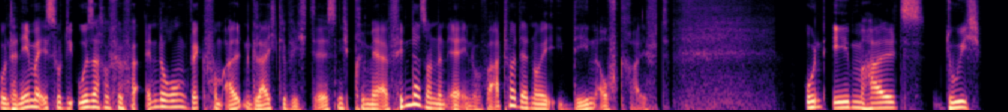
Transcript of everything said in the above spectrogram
Unternehmer ist so die Ursache für Veränderung weg vom alten Gleichgewicht. Er ist nicht primär Erfinder, sondern eher Innovator, der neue Ideen aufgreift und eben halt durch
